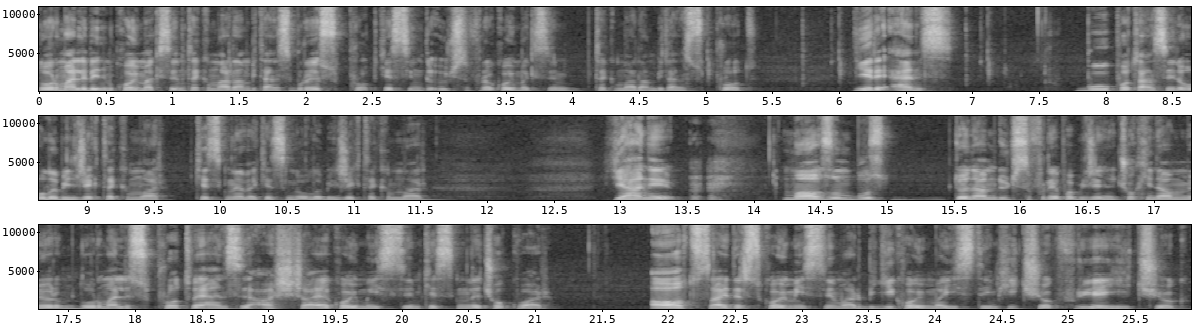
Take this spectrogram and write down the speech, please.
Normalde benim koymak istediğim takımlardan bir tanesi buraya Sprout. Kesinlikle 3-0'a koymak istediğim takımlardan bir tanesi Sprout. Diğeri Ents. Bu potansiyeli olabilecek takımlar. Kesinlikle ve kesinlikle olabilecek takımlar. Yani Mouse'un bu dönemde 3-0 yapabileceğine çok inanmıyorum. Normalde Sprout ve Ens'i aşağıya koyma isteğim kesinlikle çok var. Outsiders koyma isteğim var. Big'i koyma isteğim hiç yok. Furia'yı hiç yok.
